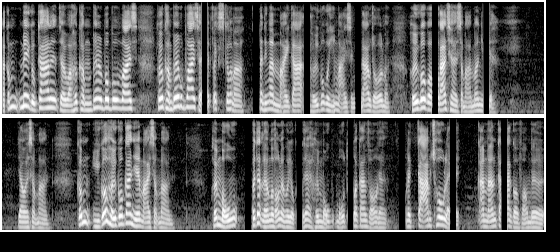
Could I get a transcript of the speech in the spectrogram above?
嗱，咁咩叫加咧？就係話佢 comparable price，佢個 comparable price 係 fix 噶啦嘛。因為點解賣價佢嗰個已經賣成交咗啦嘛？佢嗰個假設係十萬蚊嘅，又係十萬。咁如果佢嗰間嘢賣十萬，佢冇佢得兩個房兩個浴嘅啫，佢冇冇多一間房嘅啫。我哋夾粗嚟，夾硬加個房俾佢，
